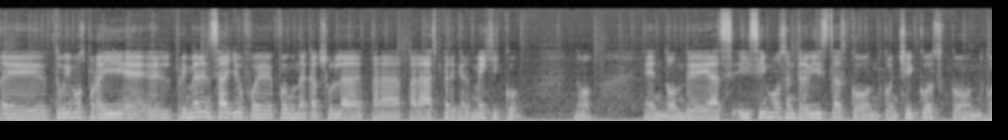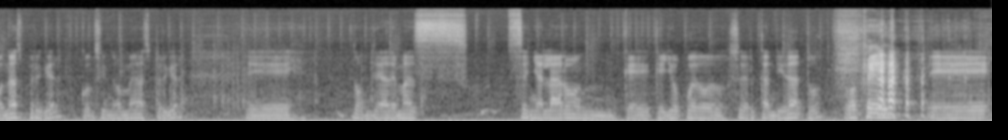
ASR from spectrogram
eh, tuvimos por ahí eh, el primer ensayo fue fue una cápsula para, para Asperger México, ¿no? En donde as- hicimos entrevistas con, con chicos con, con Asperger, con síndrome de Asperger, eh, donde además señalaron que, que yo puedo ser candidato. Ok. Eh,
